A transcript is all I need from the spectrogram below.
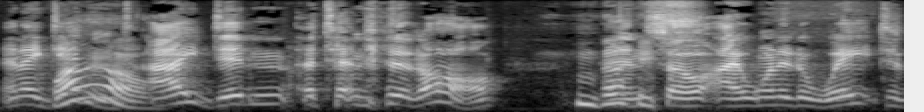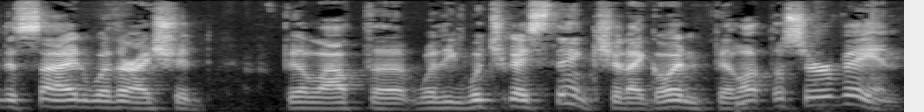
and I didn't. Wow. I didn't attend it at all, and so I wanted to wait to decide whether I should fill out the whether what you guys think. Should I go ahead and fill out the survey and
